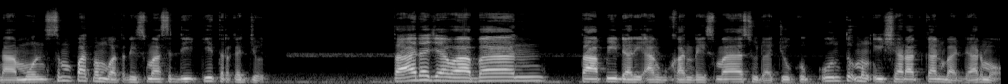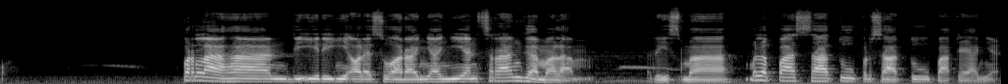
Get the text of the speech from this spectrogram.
Namun sempat membuat Risma sedikit terkejut Tak ada jawaban, tapi dari anggukan Risma sudah cukup untuk mengisyaratkan Badarmo. Perlahan diiringi oleh suara nyanyian serangga malam, Risma melepas satu persatu pakaiannya.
